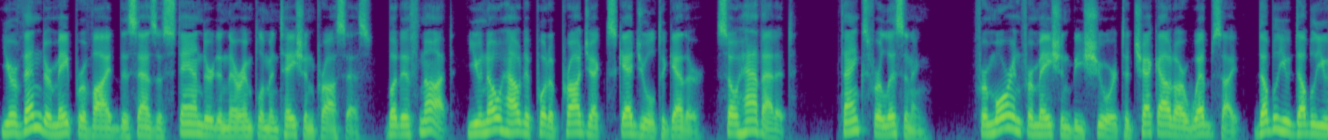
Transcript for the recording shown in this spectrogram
Your vendor may provide this as a standard in their implementation process, but if not, you know how to put a project schedule together, so have at it. Thanks for listening. For more information be sure to check out our website www.tenna.com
